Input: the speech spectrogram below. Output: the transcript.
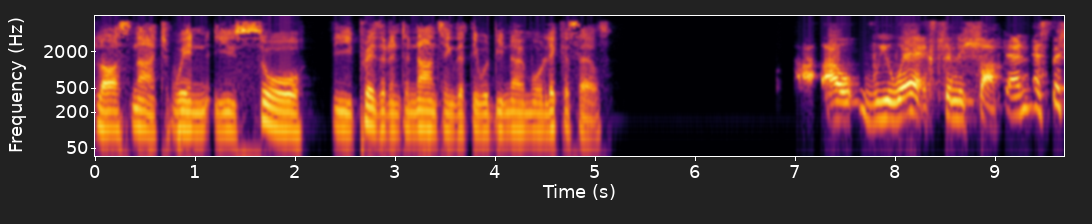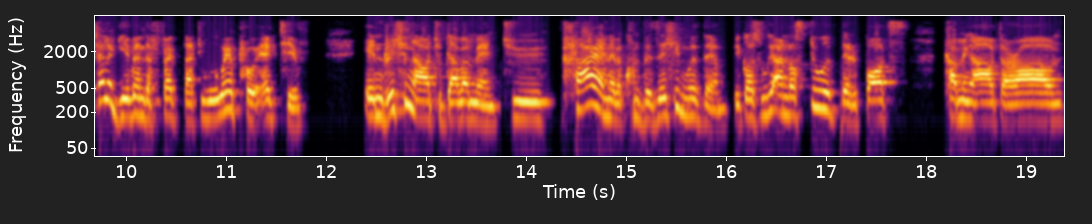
last night when you saw the president announcing that there would be no more liquor sales. Uh, we were extremely shocked, and especially given the fact that we were proactive in reaching out to government to try and have a conversation with them because we understood the reports coming out around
